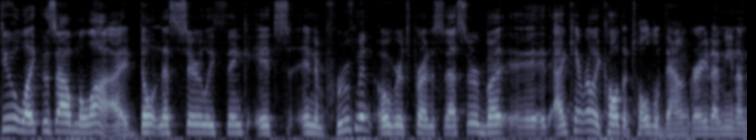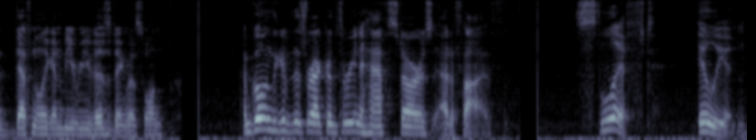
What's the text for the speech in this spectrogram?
do like this album a lot. I don't necessarily think it's an improvement over its predecessor, but it, I can't really call it a total downgrade. I mean, I'm definitely going to be revisiting this one. I'm going to give this record three and a half stars out of five. Slift, Ilion.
